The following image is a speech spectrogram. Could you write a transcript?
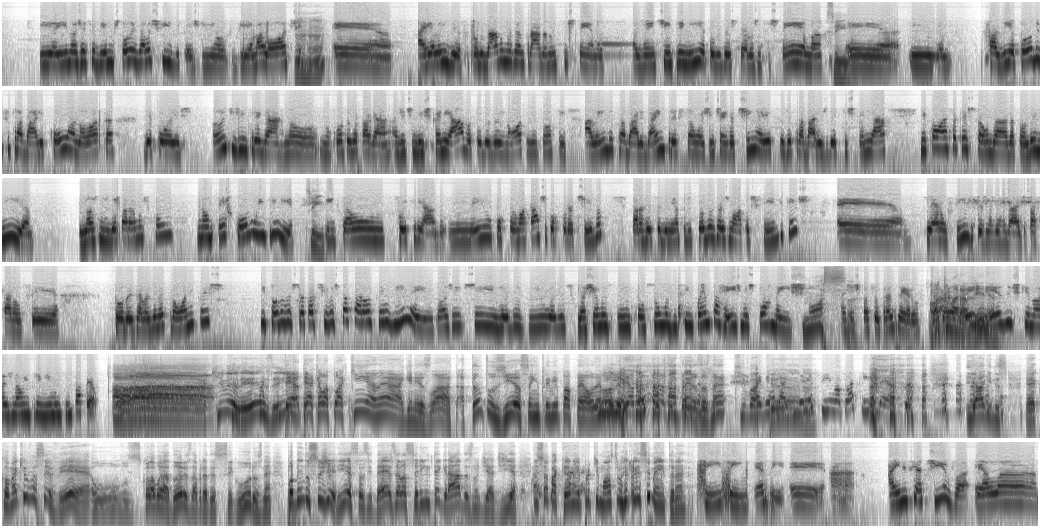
E aí nós recebíamos todas elas físicas, via, via malote. Uhum. É, aí, além disso, quando dávamos entrada nos sistemas, a gente imprimia todas as telas do sistema é, e fazia todo esse trabalho com a nota. Depois antes de entregar no, no contas a pagar, a gente escaneava todas as notas, então assim, além do trabalho da impressão, a gente ainda tinha esses trabalhos de escanear. E com essa questão da, da pandemia, nós nos deparamos com não ter como imprimir. Sim. Então foi criado um e-mail, uma caixa corporativa para recebimento de todas as notas físicas, é, que eram físicas, na verdade, passaram a ser todas elas eletrônicas, e todas as tratativas passaram a ser via e-mail. Então a gente reduziu, a gente, nós tínhamos um consumo de 50 resmas por mês. Nossa! A gente passou para zero. Olha então, que maravilha! Seis meses que nós não imprimimos em papel. Ah, que beleza, hein? Tem, tem aquela plaquinha, né, Agnes, lá, há tantos dias sem imprimir papel, né? Poderia adotar as empresas, né? Que bacana. É verdade, merecia uma plaquinha dessa. e Agnes, é, como é que você vê é, os colaboradores da Bradesco Seguros, né, podendo sugerir essas ideias, elas serem integradas no dia a dia? Isso é bacana aí porque mostra um reconhecimento, né? Sim, sim. É assim, é, a, a iniciativa, ela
